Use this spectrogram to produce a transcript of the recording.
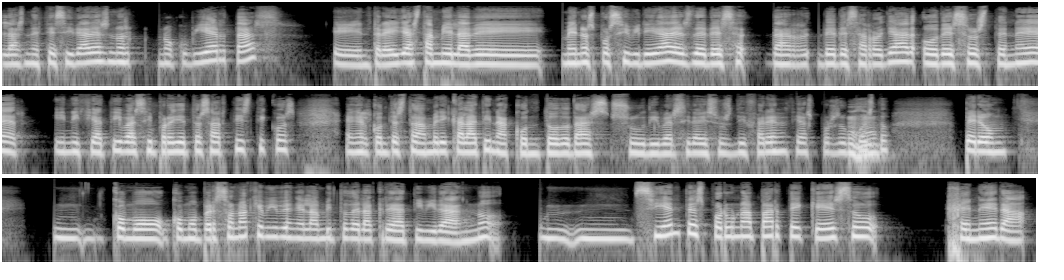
las necesidades no, cubiertas, eh, entre ellas también la de menos posibilidades de, de, desarrollar o de sostener iniciativas y proyectos artísticos en el contexto de América Latina, con toda su diversidad y sus diferencias, por supuesto, pero mm, como, como persona que vive en el ámbito de la creatividad, ¿no? Mm, mm, ¿Sientes por una parte que eso genera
